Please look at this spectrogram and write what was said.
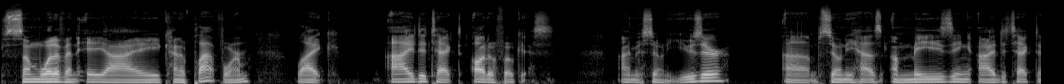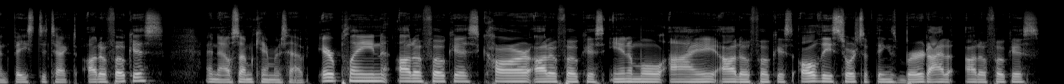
somewhat of an AI kind of platform, like eye detect autofocus. I'm a Sony user. Um, Sony has amazing eye detect and face detect autofocus. And now some cameras have airplane autofocus, car autofocus, animal eye autofocus, all these sorts of things, bird eye autofocus.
